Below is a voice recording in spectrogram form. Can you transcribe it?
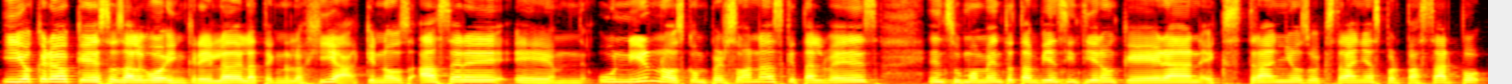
Y yo creo que eso es algo increíble de la tecnología, que nos hace eh, unirnos con personas que tal vez en su momento también sintieron que eran extraños o extrañas por pasar por,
